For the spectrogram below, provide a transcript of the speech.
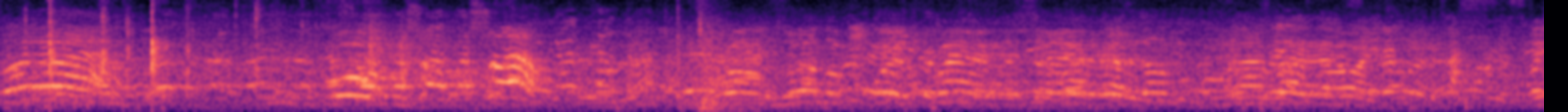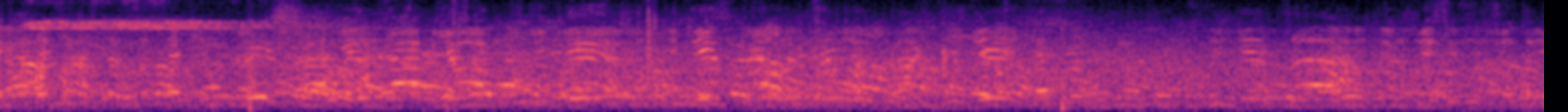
Ваня! Пошел, пошел! В зону входит, правильно, правильно. Назад давай. Иди справа, чего? Иди! Иди сам! Держись, еще три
